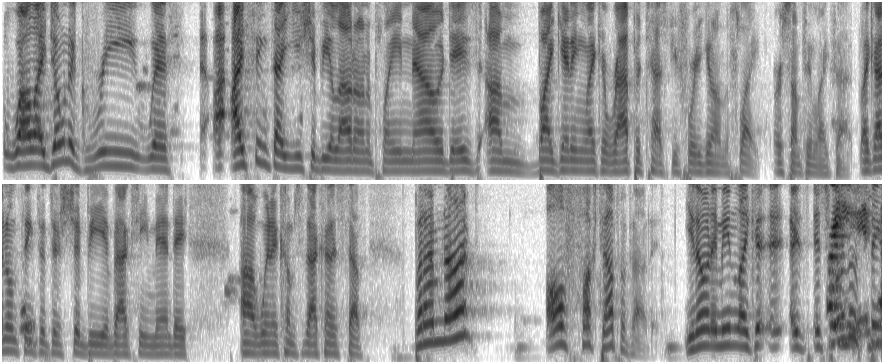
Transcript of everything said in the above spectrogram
while I don't agree with I, I think that you should be allowed on a plane nowadays um, by getting like a rapid test before you get on the flight or something like that. Like, I don't think that there should be a vaccine mandate uh, when it comes to that kind of stuff. But I'm not all fucked up about it. You know what I mean? Like, it, it, it's Are one of those things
